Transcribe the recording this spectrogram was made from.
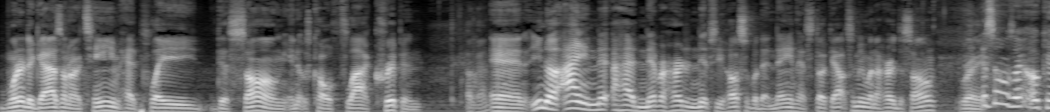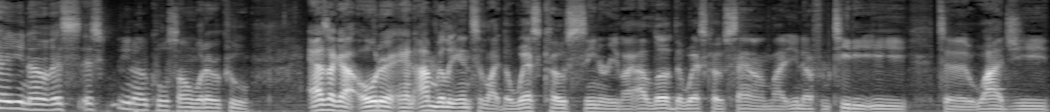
one of the guys on our team had played this song, and it was called "Fly Crippin'." Okay. And you know, I ne- I had never heard of Nipsey Hussle, but that name had stuck out to me when I heard the song. Right. And so I was like, okay, you know, it's it's you know, cool song, whatever, cool. As I got older, and I'm really into like the West Coast scenery. Like I love the West Coast sound. Like you know, from TDE to YG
